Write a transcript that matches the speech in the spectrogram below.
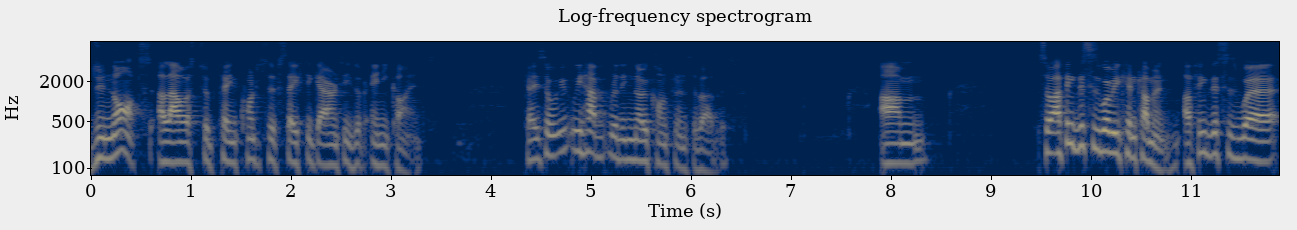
do not allow us to obtain quantitative safety guarantees of any kind. Okay, so we, have really no confidence about this. Um, so I think this is where we can come in. I think this is where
